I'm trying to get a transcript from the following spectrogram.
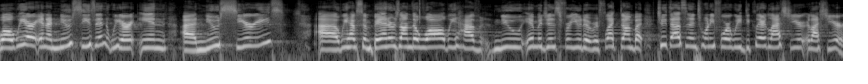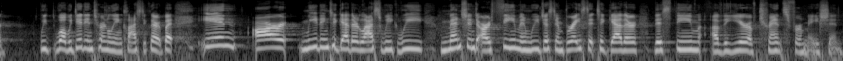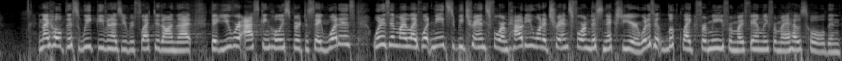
Well, we are in a new season, we are in a new series. Uh, we have some banners on the wall. We have new images for you to reflect on. But 2024, we declared last year. Last year, we well, we did internally in class declare it. But in our meeting together last week, we mentioned our theme and we just embraced it together. This theme of the year of transformation. And I hope this week, even as you reflected on that, that you were asking Holy Spirit to say, what is, what is in my life? What needs to be transformed? How do you want to transform this next year? What does it look like for me, for my family, for my household? And,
